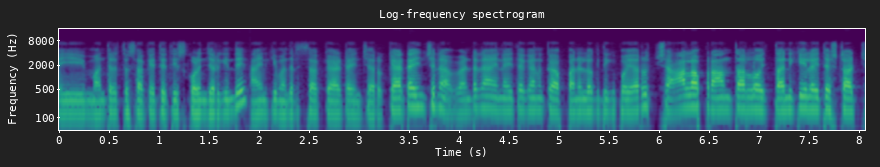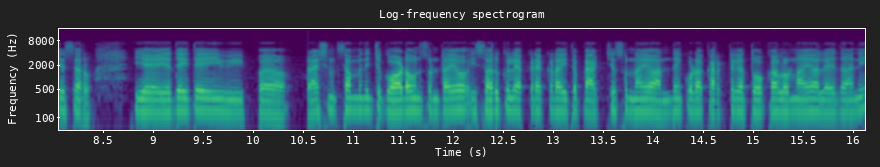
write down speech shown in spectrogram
ఈ మంత్రిత్వ శాఖ అయితే తీసుకోవడం జరిగింది. ఆయనకి మంత్రిత్వ శాఖ కేటాయించారు. కేటాయించిన వెంటనే ఆయన అయితే కనుక పనిలోకి దిగిపోయారు. చాలా ప్రాంతాల్లో తనిఖీలు అయితే స్టార్ట్ చేశారు. ఏదైతే ఈ ప- రేషన్కి సంబంధించి గోడౌన్స్ ఉంటాయో ఈ సరుకులు ఎక్కడెక్కడ అయితే ప్యాక్ చేసి ఉన్నాయో అన్నీ కూడా కరెక్ట్గా తూకాలు ఉన్నాయా లేదా అని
